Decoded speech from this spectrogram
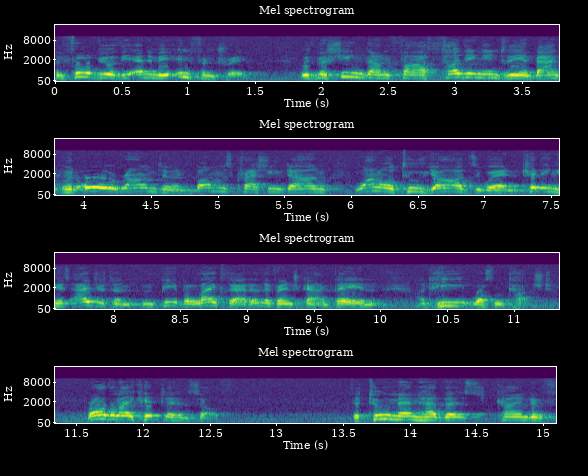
in full view of the enemy infantry, with machine gun fire thudding into the embankment all around him and bombs crashing down one or two yards away and killing his adjutant and people like that in the French campaign, and he wasn't touched. Rather like Hitler himself. The two men had this kind of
